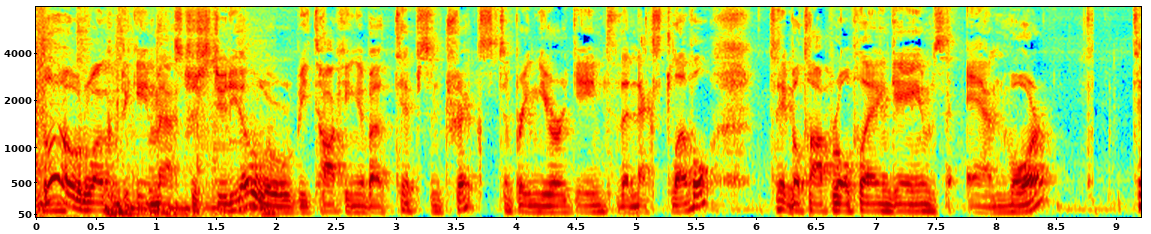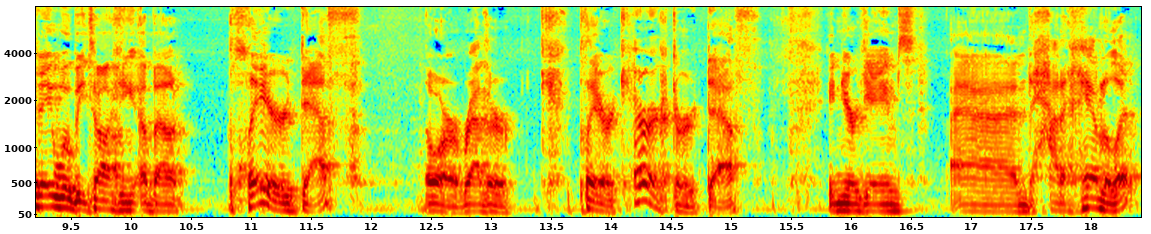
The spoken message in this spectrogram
Hello and welcome to Game Master Studio, where we'll be talking about tips and tricks to bring your game to the next level, tabletop role playing games, and more. Today we'll be talking about player death, or rather, player character death in your games and how to handle it.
